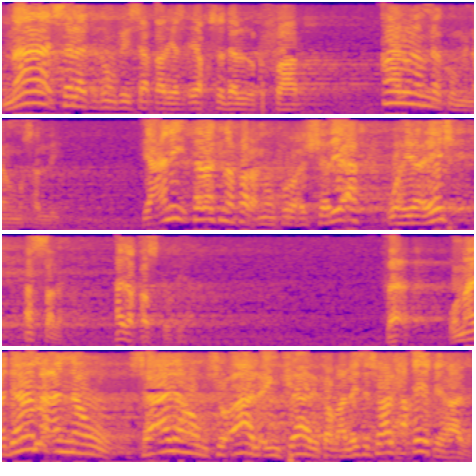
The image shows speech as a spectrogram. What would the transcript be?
ما سلككم في سقر يقصد الكفار؟ قالوا لم نكن من المصلين. يعني تركنا فرع من فروع الشريعة وهي إيش؟ الصلاة. هذا قصده فيها. ف وما دام أنه سألهم سؤال إنكاري طبعا ليس سؤال حقيقي هذا.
